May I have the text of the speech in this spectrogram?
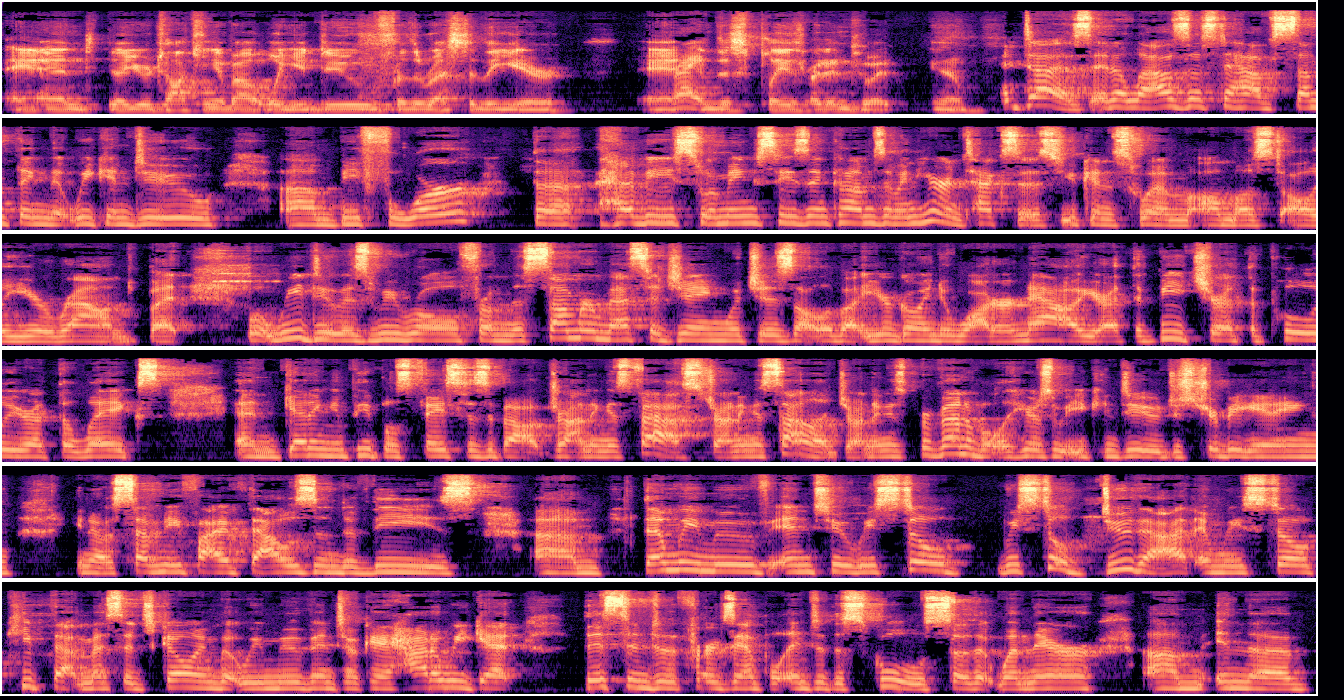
And you know, you're talking about what you do for the rest of the year and, right. and, this plays right into it you know it does it allows us to have something that we can do um, before the heavy swimming season comes, I mean, here in Texas, you can swim almost all year round. But what we do is we roll from the summer messaging, which is all about you're going to water now, you're at the beach, you're at the pool, you're at the lakes, and getting in people's faces about drowning is fast, drowning is silent, drowning is preventable. Here's what you can do, distributing, you know, 75,000 of these. Um, then we move into, we still, we still do that and we still keep that message going, but we move into, okay, how do we get this into, for example, into the schools so that when they're um, in the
